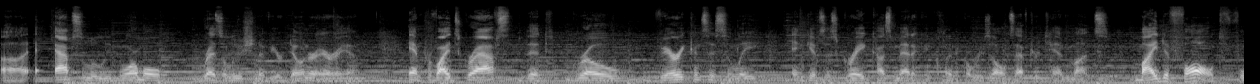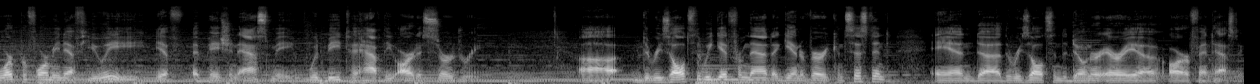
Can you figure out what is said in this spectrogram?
uh, absolutely normal resolution of your donor area, and provides grafts that grow very consistently and gives us great cosmetic and clinical results after 10 months. My default for performing FUE, if a patient asks me, would be to have the ARTAS surgery. Uh, the results that we get from that, again, are very consistent, and uh, the results in the donor area are fantastic.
